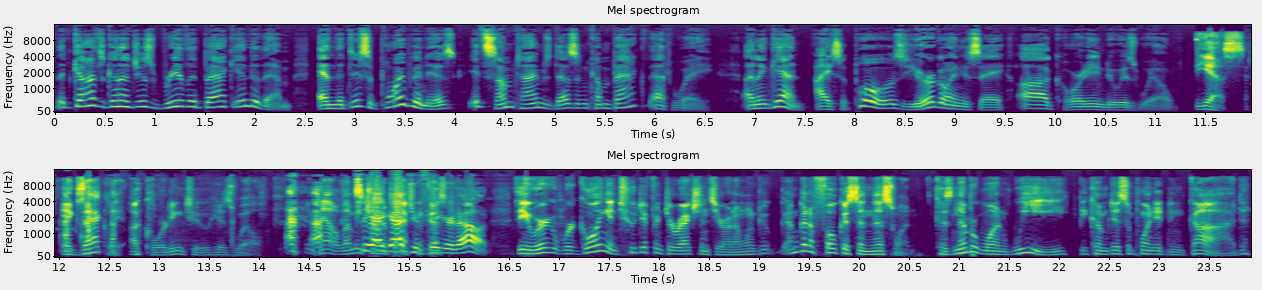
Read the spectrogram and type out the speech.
that God's going to just reel it back into them. And the disappointment is it sometimes doesn't come back that way. And again, I suppose you're going to say, according to his will. Yes, exactly, according to His will. Now, let me See, I got you because- figured out. See, we're we're going in two different directions here, and I'm going to, I'm going to focus on this one because number one, we become disappointed in God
